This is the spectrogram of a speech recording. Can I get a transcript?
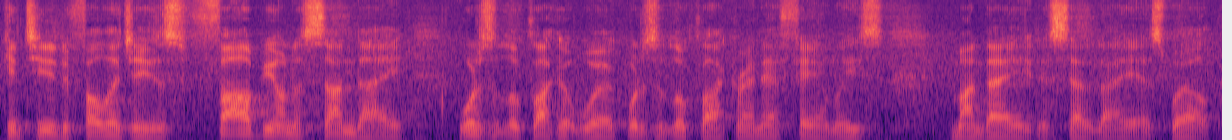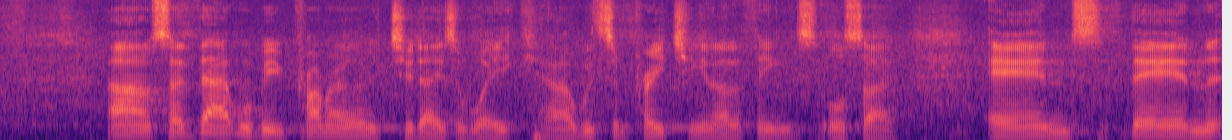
continue to follow Jesus far beyond a Sunday? What does it look like at work? What does it look like around our families, Monday to Saturday as well? Um, so that will be primarily two days a week uh, with some preaching and other things also. And then,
